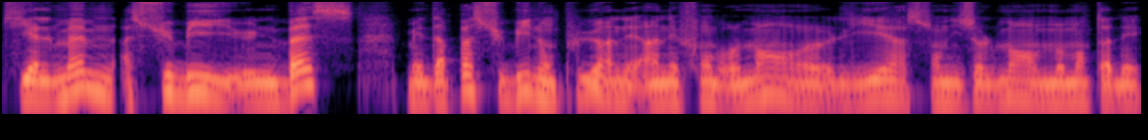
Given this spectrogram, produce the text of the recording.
qui elle-même a subi une baisse, mais n'a pas subi non plus un, effondrement euh, lié à son isolement momentané.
